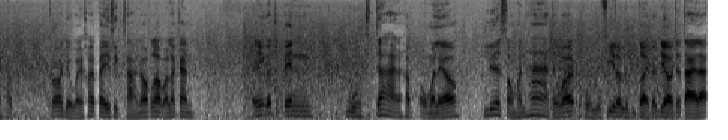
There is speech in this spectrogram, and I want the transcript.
นะครับ ก็เดี๋ยวไว้ค่อยไปศึกษานอกรอบเอาละกัน อันนี้ก็จะเป็นวัวทิต้านะครับออกมาแล้วเลือด2,500แต่ว่าโอ้โหลูฟี่เราลุมต่อยแป๊บเดียวจะตายแล้ว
